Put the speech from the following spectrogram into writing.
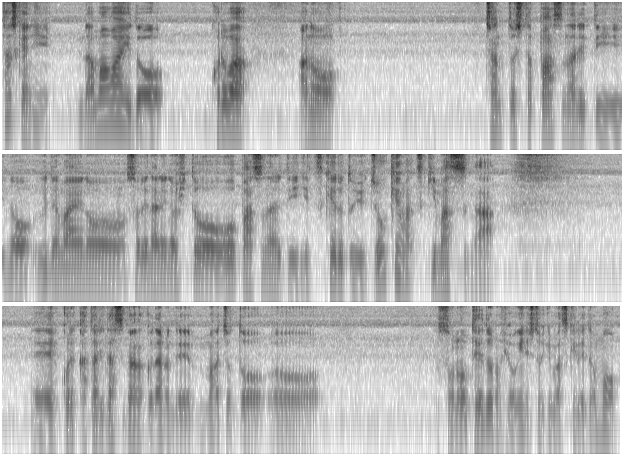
確かに生ワイドこれはあのちゃんとしたパーソナリティの腕前のそれなりの人をパーソナリティにつけるという条件はつきますがえー、これ語り出す長くなるんで、まあ、ちょっとその程度の表現にしておきますけれども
